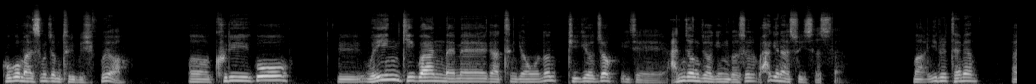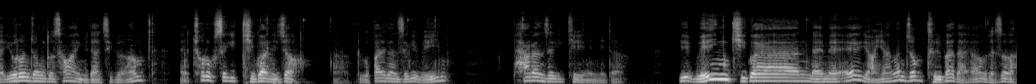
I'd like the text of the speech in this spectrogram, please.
그거 말씀을 좀 드리고 싶고요. 어, 그리고 그 외인 기관 매매 같은 경우는 비교적 이제 안정적인 것을 확인할 수 있었어요. 막 이를테면 이런 아, 정도 상황입니다. 지금 네, 초록색이 기관이죠. 아, 그리고 빨간색이 외인, 파란색이 개인입니다. 이 외인 기관 매매의 영향은 좀 덜 받아요. 그래서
